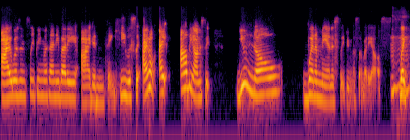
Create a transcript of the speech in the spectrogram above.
I wasn't sleeping with anybody. I didn't think he was sleep. I don't, I, I'll be honest, you know, when a man is sleeping with somebody else. Like, Mhm.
